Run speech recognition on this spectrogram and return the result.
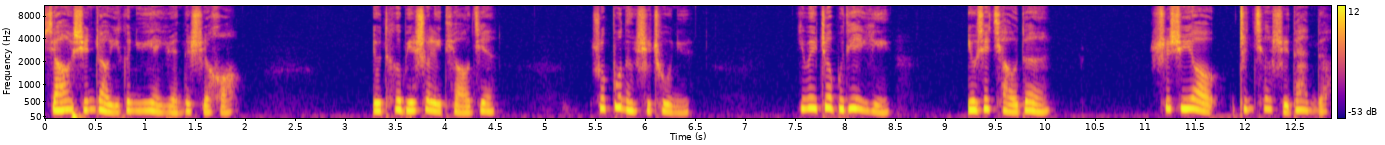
想要寻找一个女演员的时候，有特别设立条件，说不能是处女，因为这部电影有些桥段是需要真枪实弹的。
